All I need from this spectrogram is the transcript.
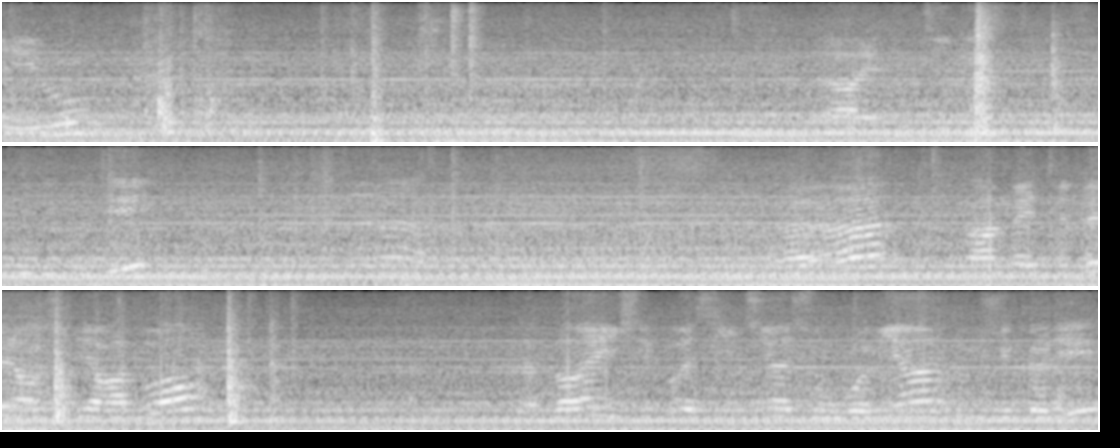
elle est où? Voilà, on va mettre le bel antidérapant. L'appareil, je sais pas tient, si on voit bien, j'ai collé.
